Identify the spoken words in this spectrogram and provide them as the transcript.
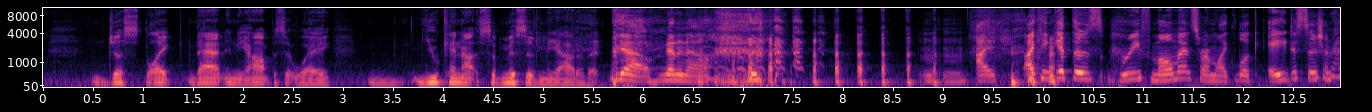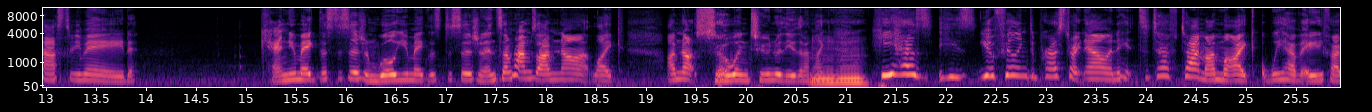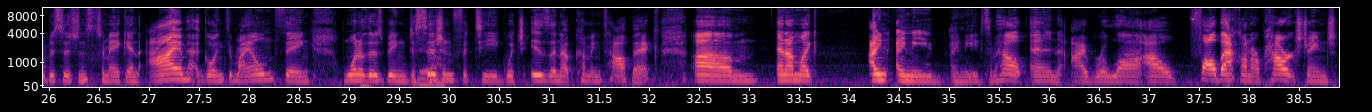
just like that in the opposite way, you cannot submissive me out of it. No, no, no, no. I I can get those brief moments where I'm like, look, a decision has to be made. Can you make this decision? Will you make this decision? And sometimes I'm not like I'm not so in tune with you that I'm like he has he's you know feeling depressed right now and it's a tough time. I'm like we have 85 decisions to make and I'm going through my own thing. One of those being decision fatigue, which is an upcoming topic. Um, and I'm like I, I need I need some help and I rely I'll fall back on our power exchange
